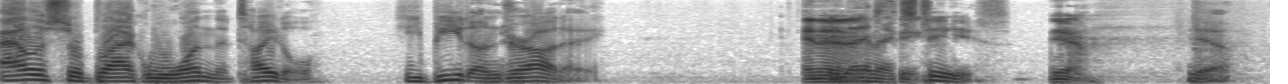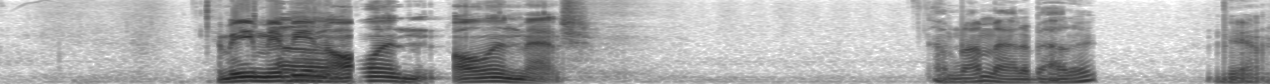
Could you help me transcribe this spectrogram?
Aleister Black won the title. He beat Andrade in in NXT. NXT. Yeah, Yeah, maybe maybe an Um, all in all in match. I'm not mad about it. Yeah,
